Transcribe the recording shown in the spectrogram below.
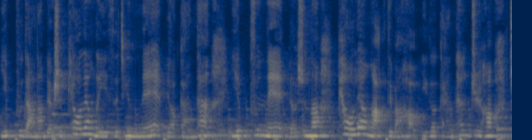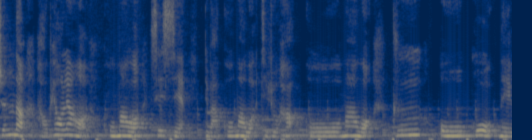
예쁘다呢表示漂亮的意思，这个네表感叹， 예쁘네表示呢漂亮啊，对吧？好，一个感叹句哈，真的好漂亮哦，고마워谢谢，对吧？고마워记住哈，고마워그오고那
